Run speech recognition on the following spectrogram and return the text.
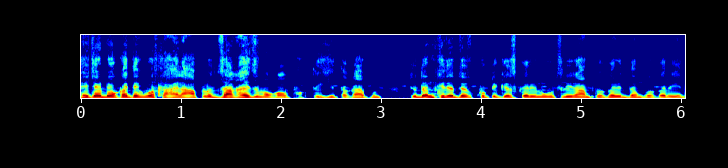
ह्याच्या डोक्यात एक बसला ह्याला आपलं जगायचं बघावं फक्त. ही तर काय आपण ते दमखी देतेच खोटी केस करीन उचलीन आमकं करीन दमकं करीन.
